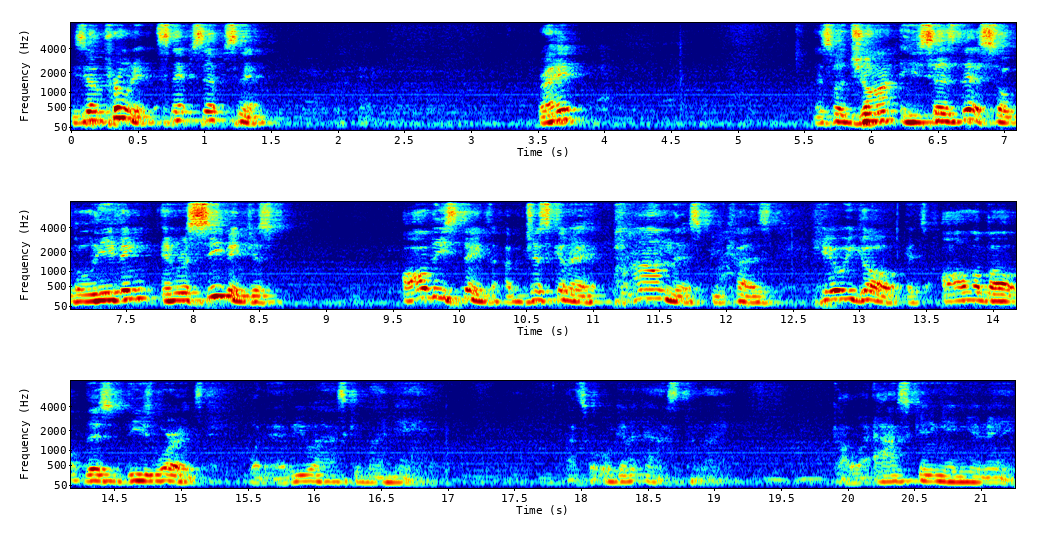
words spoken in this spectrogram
He's going to prune it. Snip, snip, snip. Right? And so John, he says this. So believing and receiving, just all these things. I'm just going to pound this because here we go. It's all about this these words. Whatever you ask in my name. That's what we're going to ask tonight. God, we're asking in your name.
